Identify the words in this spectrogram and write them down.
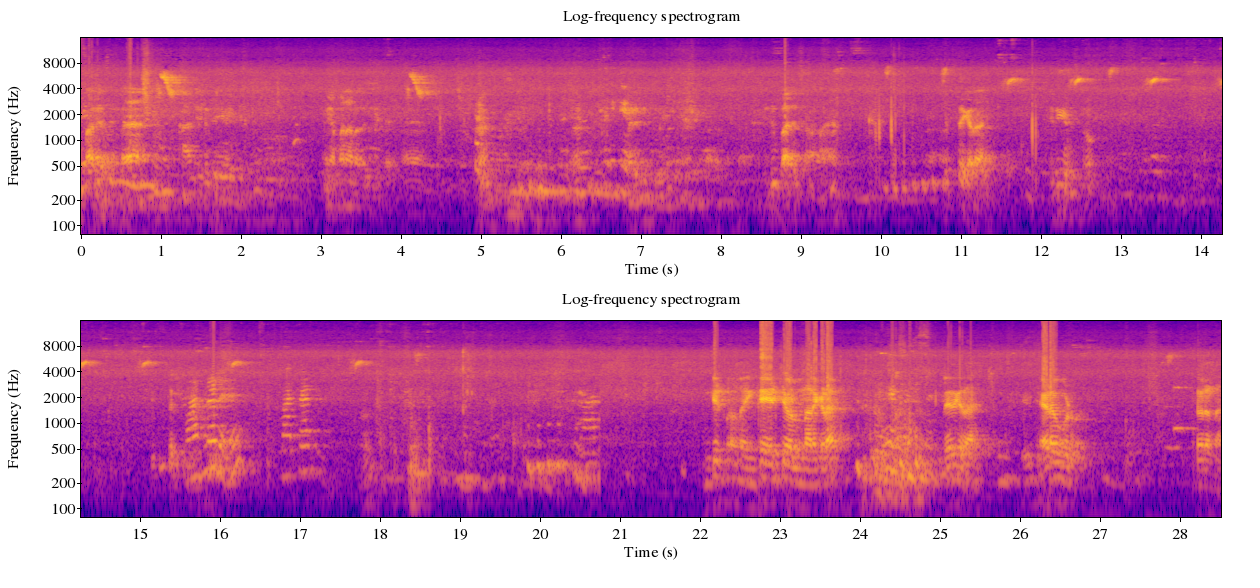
బాగా ఎందుకు బాధేస్తావా చెప్తే కదా. ఎందుకు? చెప్తున్నావు చెప్తే మాట్లాడు. మాట్లాడు ఇంకేంటన్నా ఇంకా ఏడ్చే వాళ్ళు ఉన్నారు ఇక్కడ? లేదు కదా. ఏడవకూడదు. ఎవరన్నా?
